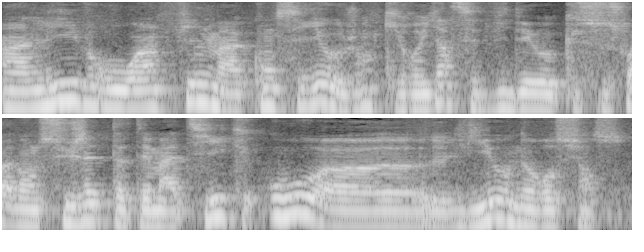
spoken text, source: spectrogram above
un livre ou un film à conseiller aux gens qui regardent cette vidéo, que ce soit dans le sujet de ta thématique ou euh, lié aux neurosciences?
